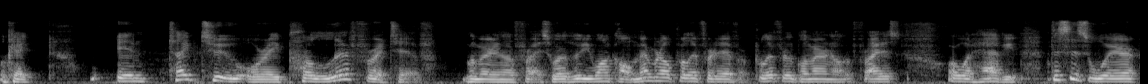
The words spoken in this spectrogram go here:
Okay, in type 2 or a proliferative glomerulonephritis, whether you want to call it membranoproliferative or proliferative glomerulonephritis or what have you, this is where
